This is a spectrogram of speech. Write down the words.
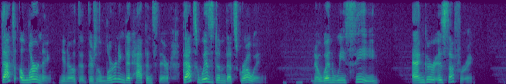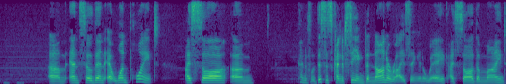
that's a learning. You know, that there's a learning that happens there. That's wisdom that's growing. You know, when we see anger is suffering. Um, and so then at one point, I saw um, kind of this is kind of seeing the non-arising in a way. I saw the mind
